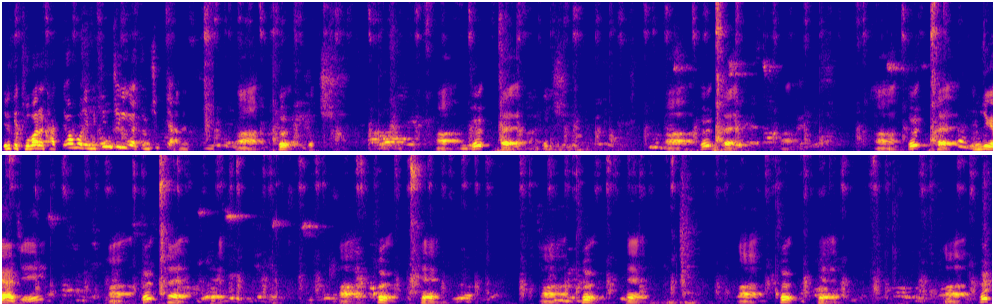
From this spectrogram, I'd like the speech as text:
이렇게 두 발을 다 떼어버리면 힘주기가 좀 쉽지 않을 하나 둘 그렇지. 하나 둘셋 그렇지. 하나 둘셋. 하나, 둘셋. 움직여야지. 하나 둘셋 하나 둘 이렇게 하나 둘 셋 하나 둘 이렇게 하나, 둘,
